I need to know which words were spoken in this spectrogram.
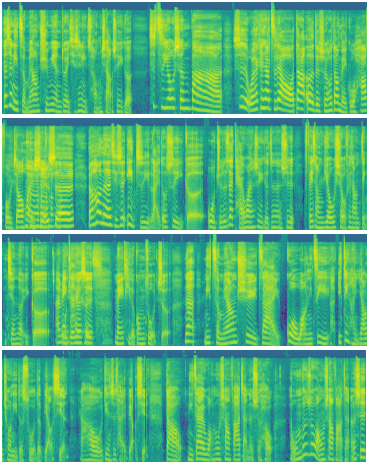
但是你怎么样去面对？其实你从小是一个是自优生吧？是我来看一下资料哦。大二的时候到美国哈佛交换学生，然后呢，其实一直以来都是一个，我觉得在台湾是一个真的是非常优秀、非常顶尖的一个，我觉得是媒体的工作者。那你怎么样去在过往你自己一定很要求你的所有的表现，然后电视台的表现，到你在网络上发展的时候？呃我们不是说网络上发展，而是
